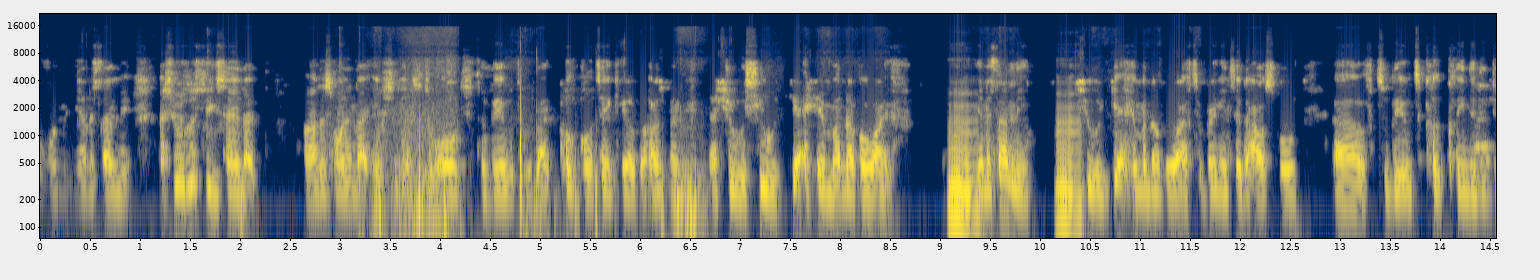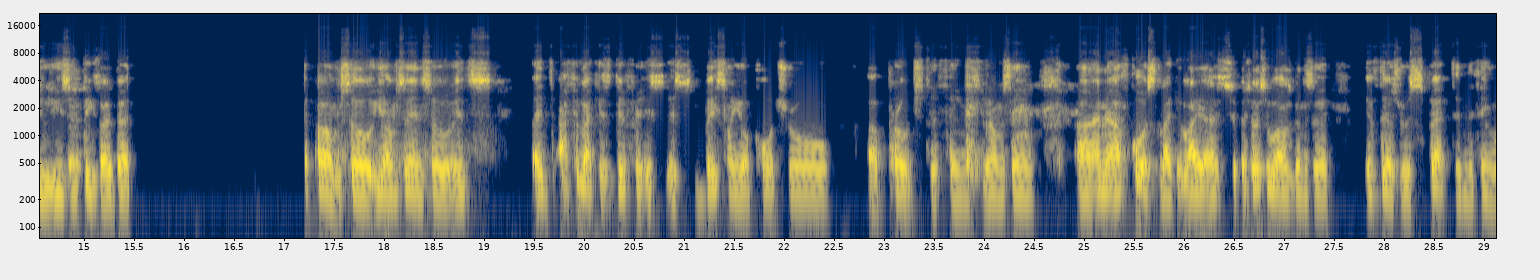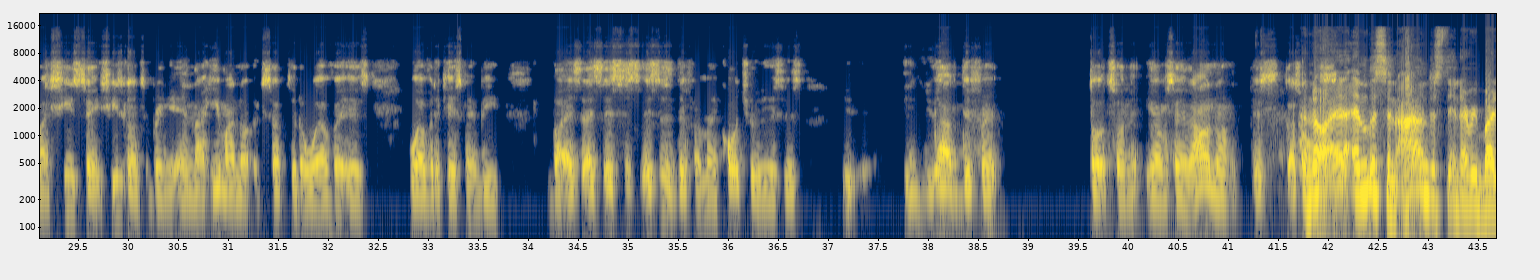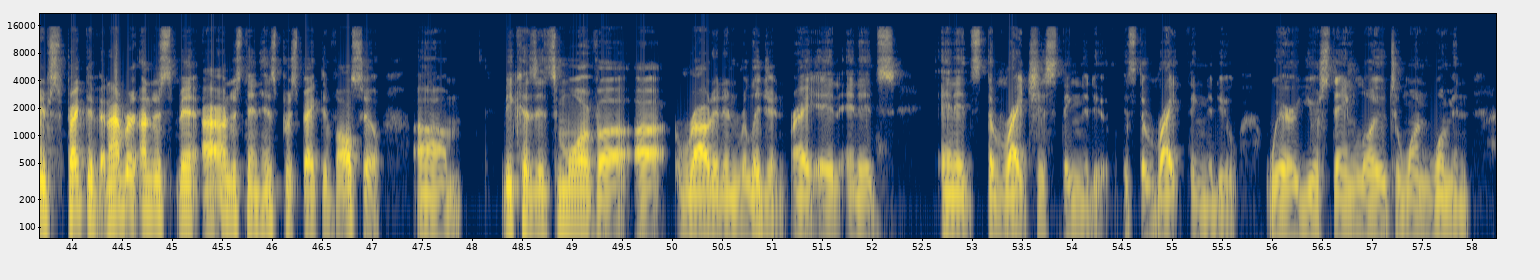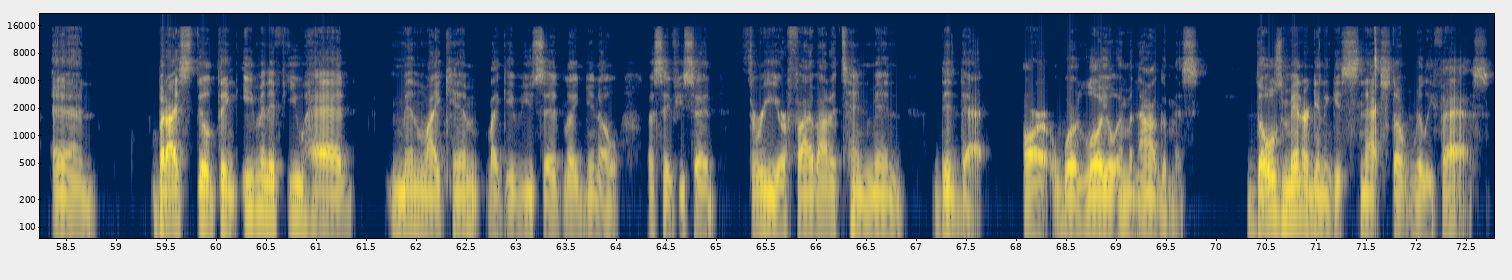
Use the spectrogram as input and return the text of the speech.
of women. You understand me? And she was literally saying that uh, this morning, like if she gets too old to be able to like cook or take care of her husband, that she would she would get him another wife. Mm, You understand me? mm. She would get him another wife to bring into the household, uh, to be able to cook, clean, do the duties and things like that. Um, so yeah, you know I'm saying so. It's I, I feel like it's different. It's it's based on your cultural approach to things. You know what I'm saying? Uh, and of course, like like especially what I was gonna say, if there's respect in the thing, like she's saying she's going to bring it in. Now he might not accept it or whatever it is, whatever the case may be. But it's it's it's just, it's just different, man. Culturally, it's just you, you have different thoughts on it. You know what I'm saying? I don't know. It's that's what No, I'm and, and listen, I understand everybody's perspective, and I understand I understand his perspective also, um, because it's more of a, a routed in religion, right? And and it's and it's the righteous thing to do. It's the right thing to do, where you're staying loyal to one woman, and but I still think even if you had men like him, like if you said like you know, let's say if you said three or five out of ten men did that or were loyal and monogamous, those men are going to get snatched up really fast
